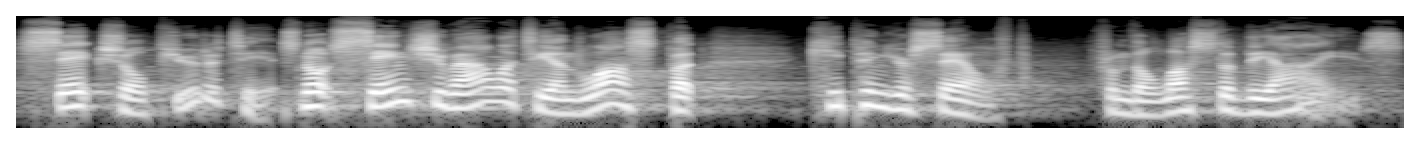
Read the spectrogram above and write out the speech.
sexual purity. It's not sensuality and lust, but keeping yourself from the lust of the eyes.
